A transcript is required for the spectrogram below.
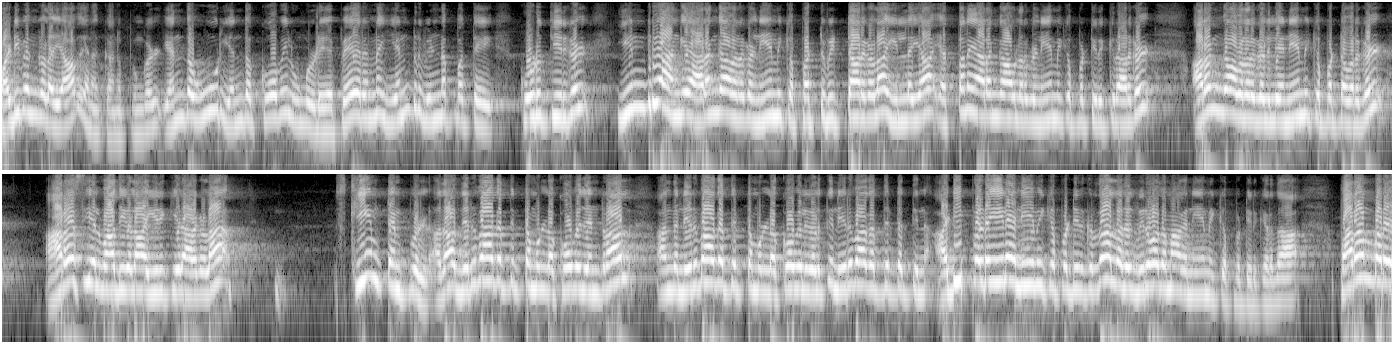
படிவங்களையாவது எனக்கு அனுப்புங்கள். எந்த ஊர் எந்த கோவில் உங்களுடைய பெயர் என்ன என்று விண்ணப்பத்தை கொடுத்தீர்கள். இன்று அங்கே அறங்காவலர்கள் நியமிக்கப்பட்டு விட்டார்களா இல்லையா? எத்தனை அறங்காவலர்கள் நியமிக்கப்பட்டிருக்கிறார்கள்? அறங்காவலர்களிலே நியமிக்கப்பட்டவர்கள் அரசியல்வாதிகளாக இருக்கிறார்களா? ஸ்கீம் டெம்பிள் அதாவது நிர்வாக திட்டம் உள்ள கோவில் என்றால் அந்த நிர்வாக திட்டம் உள்ள கோவில்களுக்கு நிர்வாக திட்டத்தின் அடிப்படையில் நியமிக்கப்பட்டிருக்கிறதா அல்லது விரோதமாக நியமிக்கப்பட்டிருக்கிறதா? பரம்பரை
